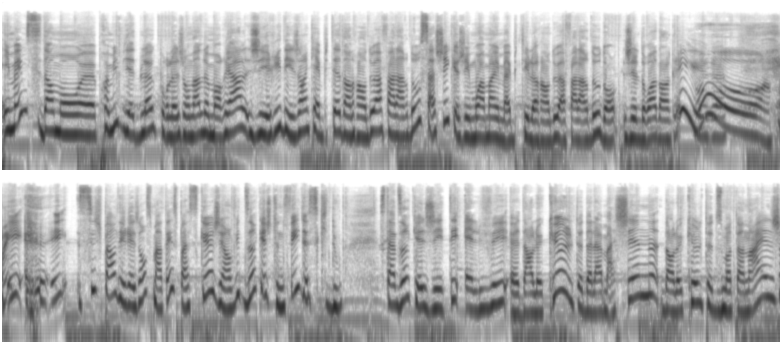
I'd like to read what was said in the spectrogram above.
Et même si dans mon euh, premier billet de blog pour le Journal de Montréal, j'ai ri des gens qui habitaient dans le rang 2 à Falardeau, sachez que j'ai moi-même habité le rang 2 à Falardeau, donc j'ai le droit d'en rire. Oh, enfin. Et, et si je parle des régions ce matin, c'est parce que j'ai envie de dire que je une fille de skidoo. C'est-à-dire que j'ai été élevée euh, dans le culte de la machine, dans le culte du motoneige.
